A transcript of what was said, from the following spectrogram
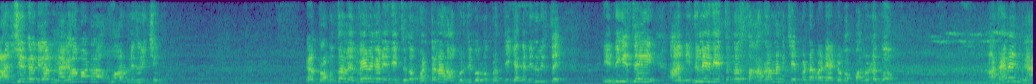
రాజశేఖర రెడ్డి గారు నగర బాట వారు నిధులు ఇచ్చింది. ప్రభుత్వం ప్రభుత్వాలు ఎవరైనా ఏది ఇస్తుందో పట్టణాల అభివృద్ధి కొరకు ప్రత్యేకంగా నిధులు ఇస్తాయి. ఎందుకు ఇస్తాయి? ఆ నిధులు ఏది ఇస్తుందో సాధారణంగా చేపట్టబడే ఒక పనులకు అదనంగా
